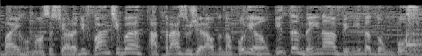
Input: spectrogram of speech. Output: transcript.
bairro Nossa Senhora Senhora de Fátima, atrás do Geraldo Napoleão e também na Avenida Dom Bosco.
